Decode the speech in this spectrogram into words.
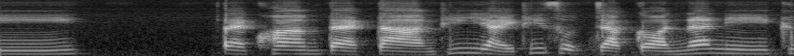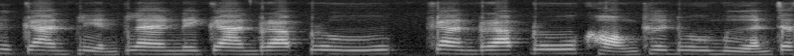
นี้ แต่ความแตกต่างที่ใหญ่ที่สุดจากก่อนหน้านี้คือการเปลี่ยนแปลงในการรับรู้ การรับรู้ของเธอดูเหมือนจะ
